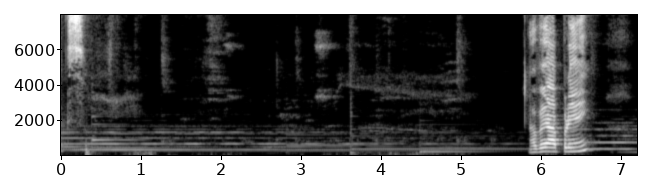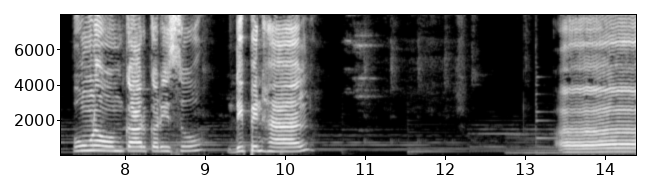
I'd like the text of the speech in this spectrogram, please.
Relax. હવે આપણે પૂર્ણ ઓમકાર કરીશું deep inhale Inhale.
